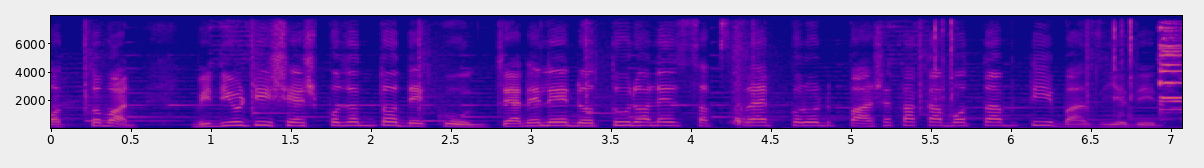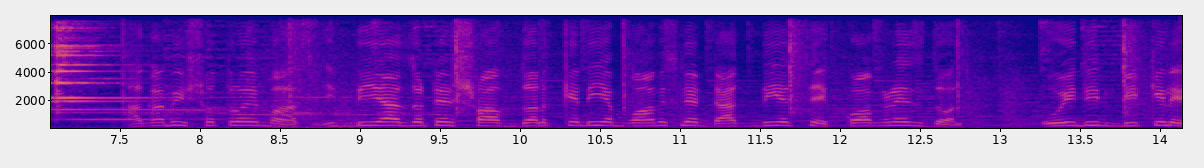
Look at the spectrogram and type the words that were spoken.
বর্তমান। ভিডিওটি শেষ পর্যন্ত দেখুন। চ্যানেলে নতুন হলে সাবস্ক্রাইব করুন। পাশে থাকা বোতামটি বাজিয়ে দিন। আগামী সতেরোই মার্চ ইন্ডিয়া জোটের সব দলকে নিয়ে মহামিছিলের ডাক দিয়েছে কংগ্রেস দল। ওই দিন বিকেলে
